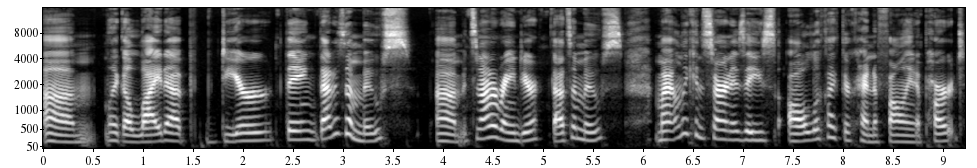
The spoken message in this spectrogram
um like a light up deer thing. That is a moose. Um, it's not a reindeer, that's a moose. My only concern is these all look like they're kind of falling apart,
